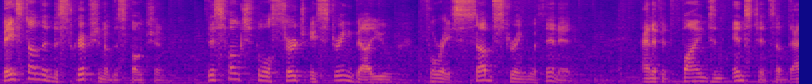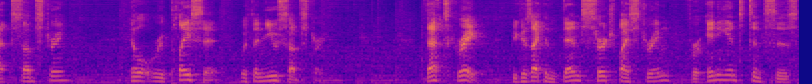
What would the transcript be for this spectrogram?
Based on the description of this function, this function will search a string value for a substring within it, and if it finds an instance of that substring, it will replace it with a new substring. That's great, because I can then search my string for any instances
